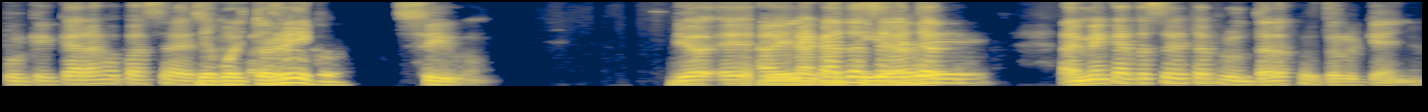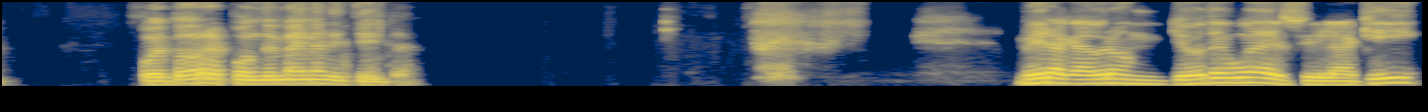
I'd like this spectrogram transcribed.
¿Por qué carajo pasa eso? ¿De Puerto Rico? Sí, weón. Eh, a, mí me encanta hacer esta, a mí me encanta hacer esta pregunta a los puertorriqueños. Porque todos responden vainas distintas. Mira, cabrón, yo te voy a decir, aquí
